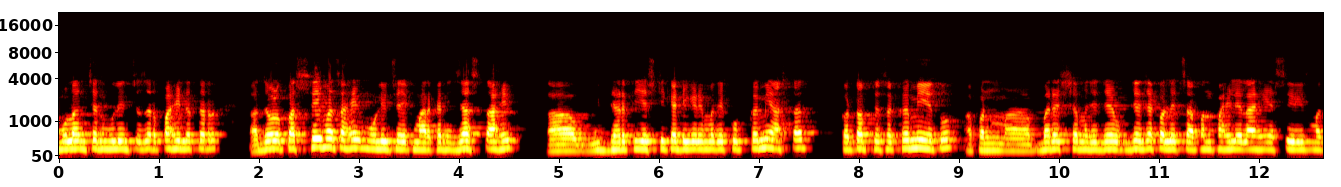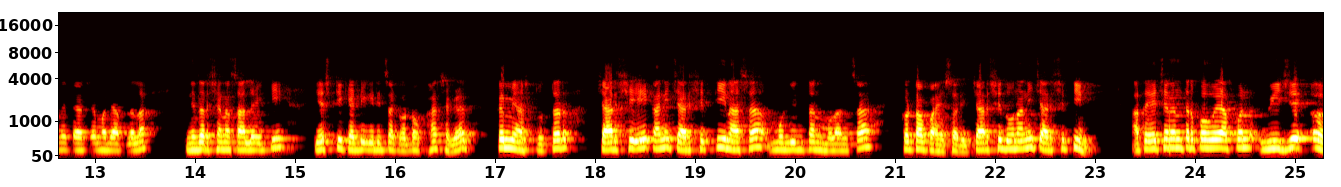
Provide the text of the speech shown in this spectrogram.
मुलांच्या आणि मुलींचं जर पाहिलं तर जवळपास सेमच आहे. मुलीचं एक मार्काने जास्त आहे. विद्यार्थी एस टी कॅटेगरीमध्ये खूप कमी असतात. कट ऑफ त्याचा कमी येतो. आपण बऱ्याचशा म्हणजे जे जे ज्या कॉलेजचं आपण पाहिलेलं आहे या सिरीजमध्ये त्याच्यामध्ये आपल्याला निदर्शनास आलंय की एस टी कॅटेगरीचा कट ऑफ हा सगळ्यात कमी असतो. तर चारशे एक आणि चारशे तीन असा मुलींचा आणि मुलांचा कट ऑफ आहे. सॉरी चारशे दोन आणि चारशे तीन. आता याच्यानंतर पाहूया आपण विजे अ.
